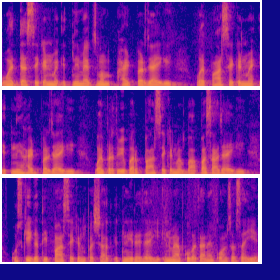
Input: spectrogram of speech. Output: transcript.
वह दस सेकंड में इतनी मैक्सिमम हाइट पर जाएगी, वह पाँच सेकंड में इतनी हाइट पर जाएगी, वह पृथ्वी पर पाँच सेकंड में वापस आ जाएगी, उसकी गति पाँच सेकंड पश्चात इतनी रह जाएगी। इनमें आपको बताना है कौन सा सही है।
